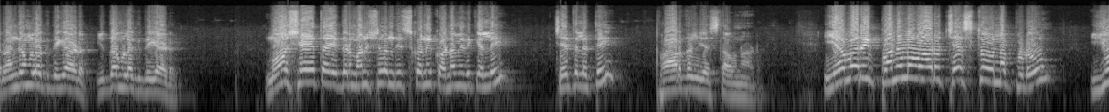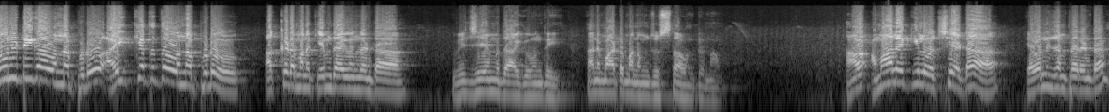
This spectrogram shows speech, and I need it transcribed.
రంగంలోకి దిగాడు యుద్ధంలోకి దిగాడు. మోషేత ఇద్దరు మనుషులను తీసుకొని కొండ మీదకి వెళ్ళి చేతులెత్తి ప్రార్థన చేస్తూ ఉన్నాడు. ఎవరి పనులు వారు చేస్తూ ఉన్నప్పుడు యూనిటీగా ఉన్నప్పుడు ఐక్యతతో ఉన్నప్పుడు అక్కడ మనకేం దాగి ఉందంట? విజయం దాగి ఉంది అనే మాట మనం చూస్తూ ఉంటున్నాం. ఆ- వచ్చేట ఎవరిని చంపారంట?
